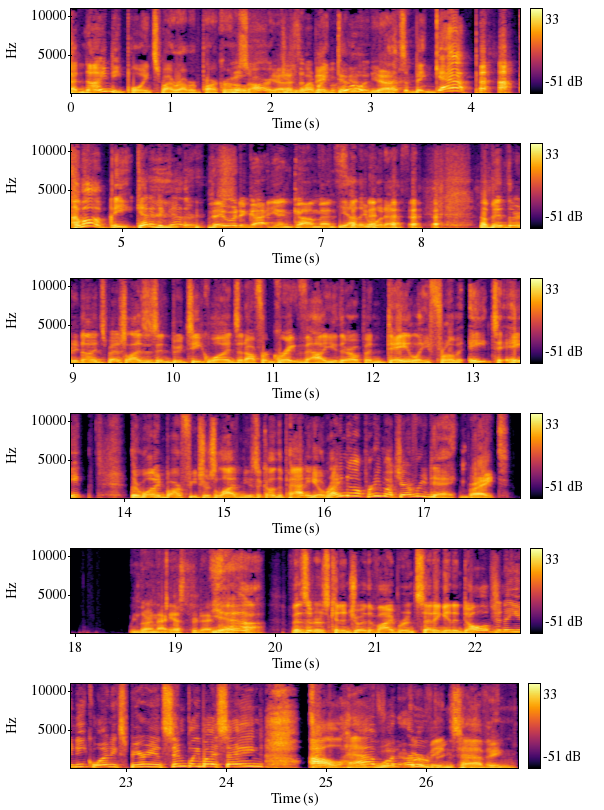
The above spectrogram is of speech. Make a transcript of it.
At 90 points by Robert Parker. I'm sorry. yeah, Jeez, what am I doing? Yeah. That's a big gap. Come on, Pete. Get it together. They would have got you in comments. Yeah, they would have. Bin 39 specializes in boutique wines that offer great value. They're open daily from 8 to 8. Their wine bar features live music on the patio right now, pretty much every day. Right. We learned that yesterday. Yeah. Visitors can enjoy the vibrant setting and indulge in a unique wine experience simply by saying, I'll have what Irving's having.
